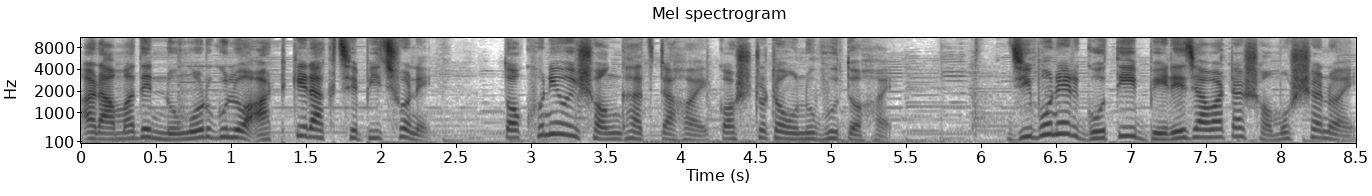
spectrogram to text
আর আমাদের নোঙরগুলো আটকে রাখছে পিছনে তখনই ওই সংঘাতটা হয় কষ্টটা অনুভূত হয়। জীবনের গতি বেড়ে যাওয়াটা সমস্যা নয়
